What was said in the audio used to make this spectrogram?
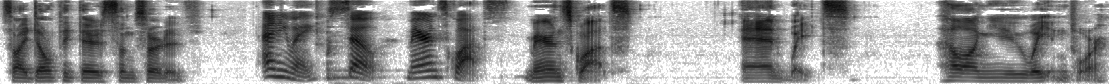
So I don't think there's some sort of Anyway, so Marin squats. Marin squats and waits. How long you waiting for?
